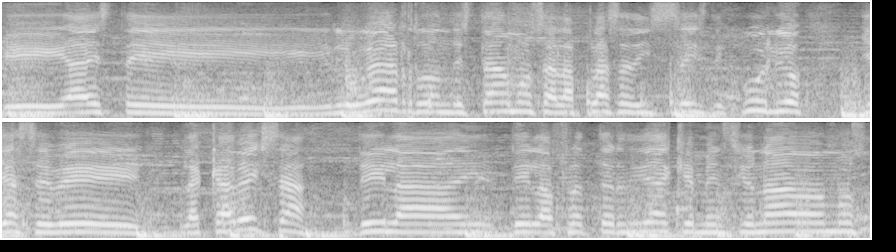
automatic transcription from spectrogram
a este lugar donde estamos, a la Plaza 16 de Julio. Ya se ve la cabeza de la, de la fraternidad que mencionábamos,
